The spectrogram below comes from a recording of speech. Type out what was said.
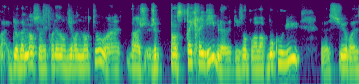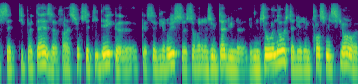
bah, globalement sur les problèmes environnementaux. Hein. Ben, je, je pense très crédible, disons pour avoir beaucoup lu, euh, sur euh, cette hypothèse, enfin sur cette idée que, que ce virus serait le résultat d'une zoonose, c'est-à-dire d'une transmission euh,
